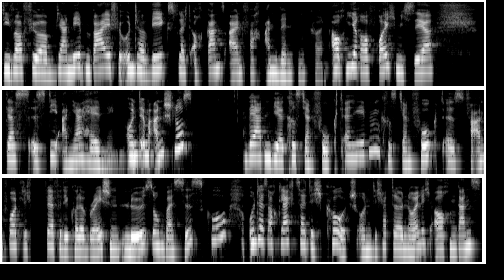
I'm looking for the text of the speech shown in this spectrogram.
die wir für ja nebenbei, für unterwegs vielleicht auch ganz einfach anwenden können. Auch hierauf freue ich mich sehr. Das ist die Anja Helming. Und im Anschluss werden wir Christian Vogt erleben. Christian Vogt ist verantwortlich für die Collaboration-Lösung bei Cisco und er ist auch gleichzeitig Coach. Und ich hatte neulich auch einen ganz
